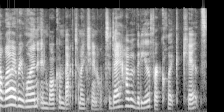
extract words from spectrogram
Hello everyone and welcome back to my channel. Today I have a video for Clique Kits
